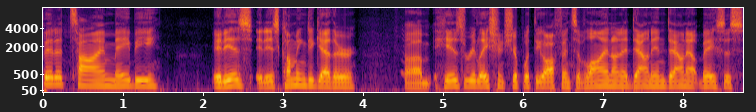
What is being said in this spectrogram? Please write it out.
bit of time, maybe. It is. It is coming together. Um, his relationship with the offensive line on a down in, down out basis.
